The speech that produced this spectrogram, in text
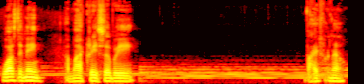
What's the name? Amakri Sobri. Bye for now.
